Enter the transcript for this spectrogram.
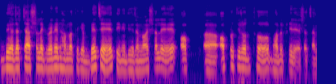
দুই হাজার চার সালে গ্রেনেড হামলা থেকে বেঁচে তিনি দুই হাজার নয় সালে অপ- আহ, অপ্রতিরোধ্য ভাবে ফিরে এসেছেন।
